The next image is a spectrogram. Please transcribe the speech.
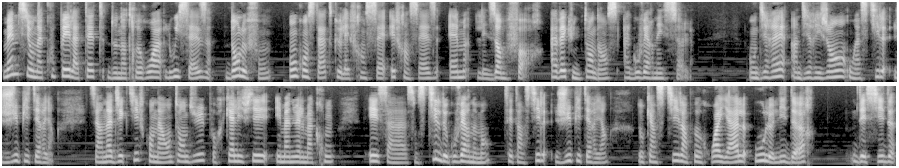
Même si on a coupé la tête de notre roi Louis XVI, dans le fond, on constate que les Français et Françaises aiment les hommes forts, avec une tendance à gouverner seuls. On dirait un dirigeant ou un style jupitérien. C'est un adjectif qu'on a entendu pour qualifier Emmanuel Macron et sa, son style de gouvernement. C'est un style jupitérien, donc un style un peu royal où le leader décide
